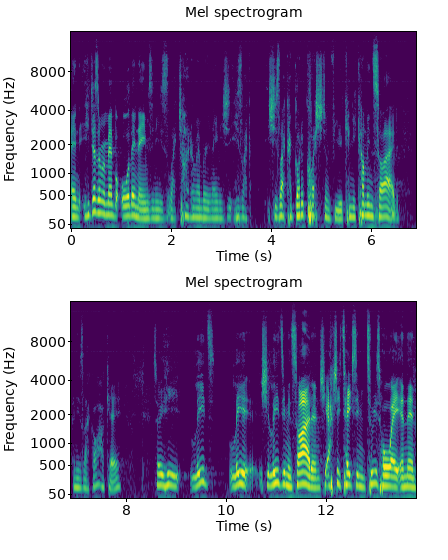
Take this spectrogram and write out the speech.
And he doesn't remember all their names, and he's like trying to remember her name. And he's like, she's like, I got a question for you. Can you come inside? And he's like, oh, okay. So he leads, lead, she leads him inside, and she actually takes him to his hallway and then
